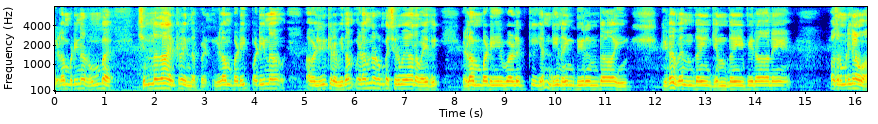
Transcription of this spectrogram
இளம்படினா ரொம்ப சின்னதாக இருக்கிற இந்த பெண். இளம்படி படினா அவள் இருக்கிற விதம் இளம்னா ரொம்ப சிறுமையான வயது. இளம்படி இவளுக்கு என் நினைந்திருந்தாய் இடவெந்தை எந்தை பிரானே அவசரம் முடிக்கலாமா?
